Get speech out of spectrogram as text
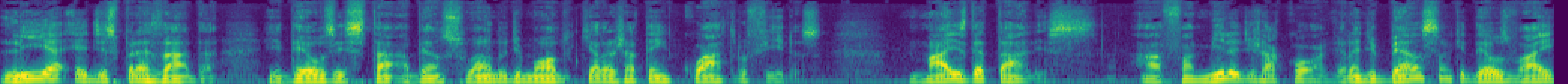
Lia é desprezada e Deus está abençoando de modo que ela já tem quatro filhos. Mais detalhes. A família de Jacó, grande bênção que Deus vai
